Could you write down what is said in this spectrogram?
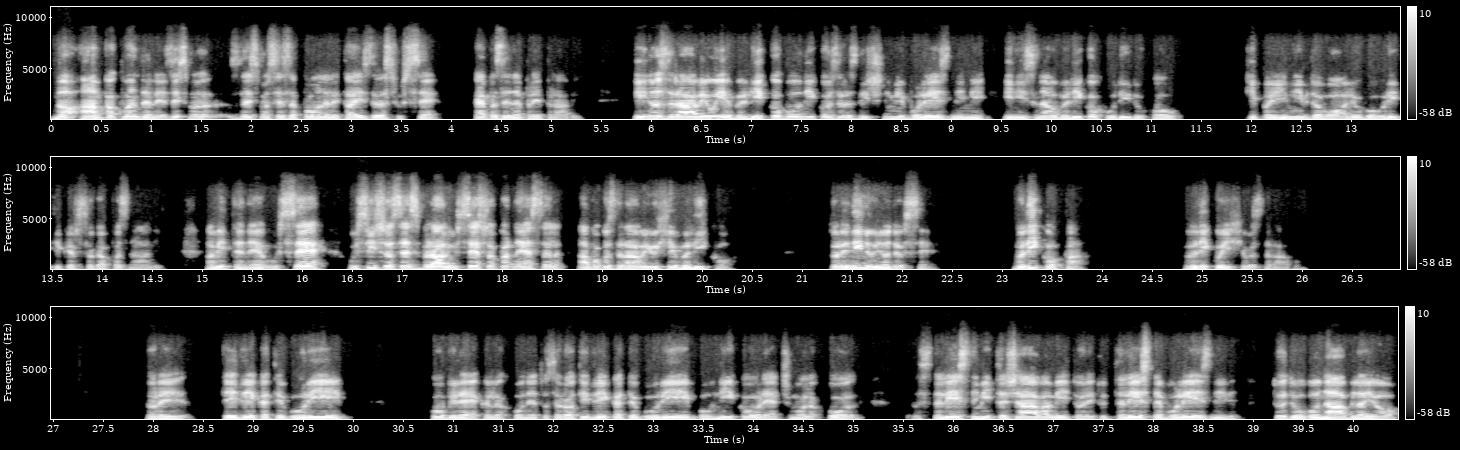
No, ampak vendarle, zdaj smo, zdaj smo se zapomnili ta izraz vse. Kaj pa zdaj naprej pravi? In ozdravil je veliko bolnikov z različnimi boleznimi in izgnal veliko hudih duhov, ki pa jim ni dovolil govoriti, ker so ga poznali. A vidite, ne, vse, vsi so se zbrali, vse so prinesli, ampak ozdravil jih je veliko. Torej, ni nujno, da vse. Veliko pa, veliko jih je ozdravil. Torej, te dve kategoriji, ko bi rekli, lahko ne, to se pravi, ti dve kategoriji bolnikov, rečemo lahko s telesnimi težavami, torej tudi telesne bolezni, tudi ogonabljajo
